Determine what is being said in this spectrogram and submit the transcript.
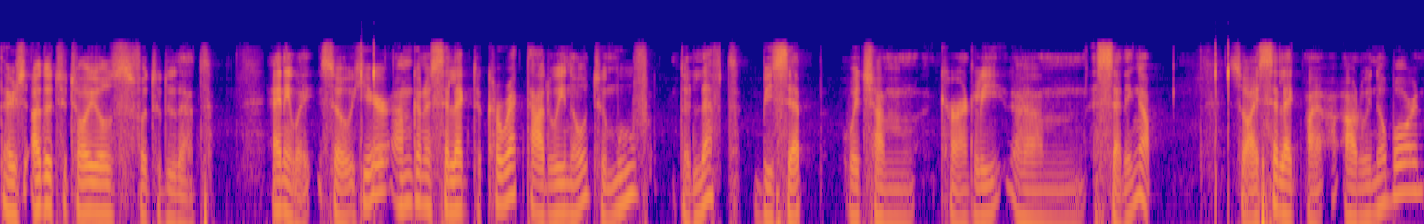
There's other tutorials for to do that. Anyway, so here I'm going to select the correct Arduino to move the left bicep, which I'm currently um, setting up. So I select my Arduino board.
